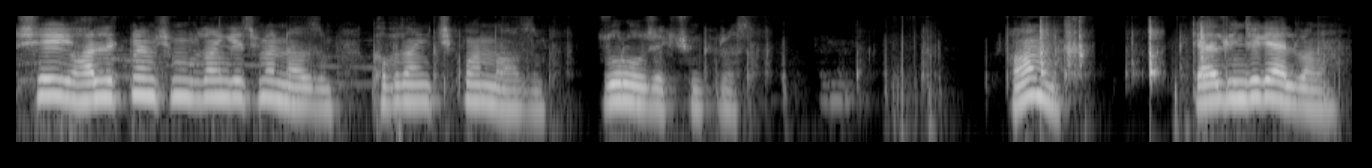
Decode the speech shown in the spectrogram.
şey halletmem için buradan geçmen lazım. Kapıdan çıkman lazım. Zor olacak çünkü biraz. Tamam mı? Geldiğince gel bana.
